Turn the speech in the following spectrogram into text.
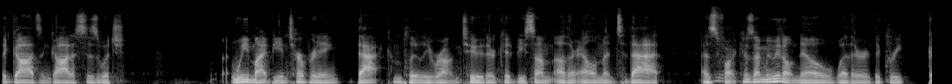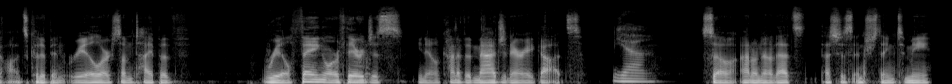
the gods and goddesses, which we might be interpreting that completely wrong too. There could be some other element to that as far because I mean we don't know whether the Greek gods could have been real or some type of real thing or if they were just you know kind of imaginary gods. Yeah. So I don't know. That's that's just interesting to me.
